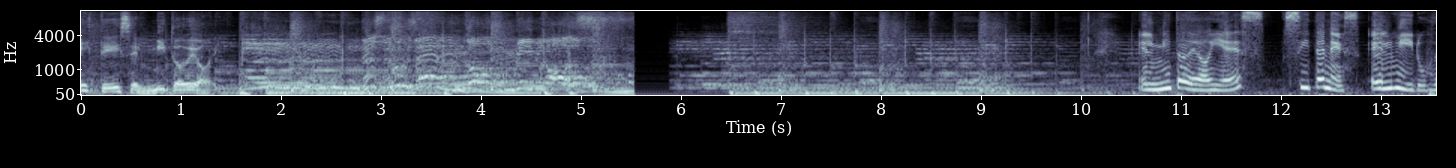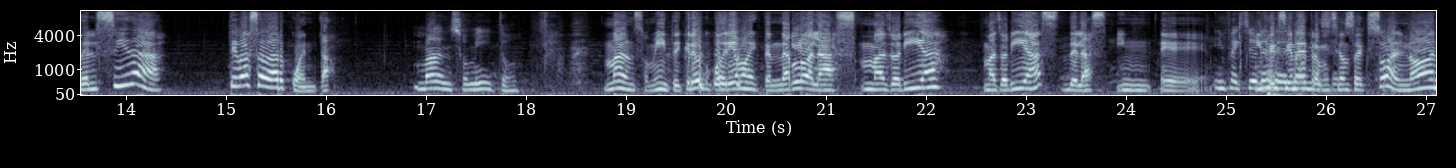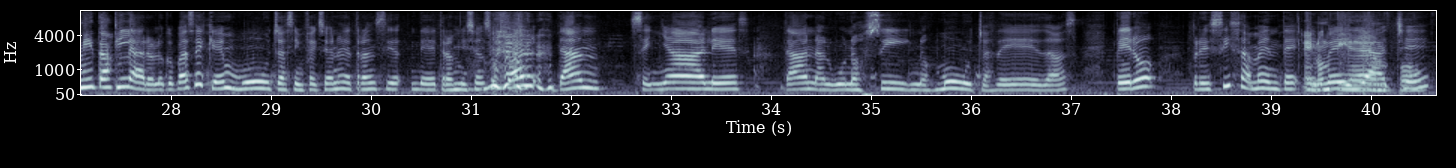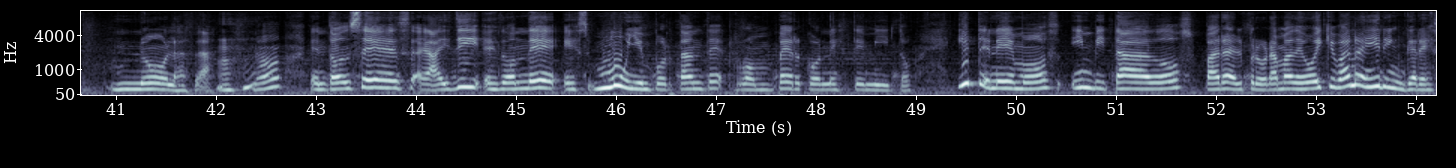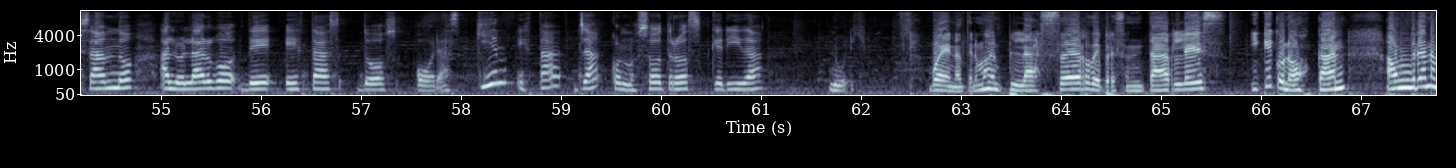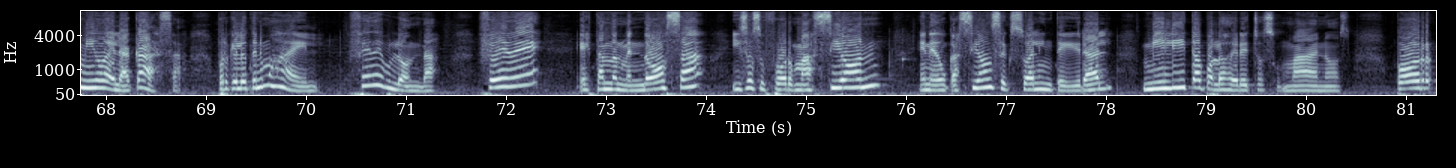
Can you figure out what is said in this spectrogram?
Este es el mito de hoy. Destruyendo mitos. El mito de hoy es, si tenés el virus del SIDA, te vas a dar cuenta. Manso mito. Manso mito, y creo que podríamos extenderlo a las mayoría, mayorías de las in- eh, Infecciones, infecciones de transmisión sexual, ¿no, Anita? Claro, lo que pasa es que muchas infecciones de, de transmisión sexual dan señales, dan algunos signos, muchas de ellas, pero precisamente En el VIH tiempo. no las da, ¿no? Entonces eh, allí es donde es muy importante romper con este mito. Y tenemos invitados para el programa de hoy que van a ir ingresando a lo largo de estas dos horas. ¿Quién está ya con nosotros, querida Nuri? Bueno, tenemos el placer de presentarles y que conozcan a un gran amigo de la casa, porque lo tenemos a él, Fede Blonda. Fede, estando en Mendoza, hizo su formación en educación sexual integral, milita por los derechos humanos, por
